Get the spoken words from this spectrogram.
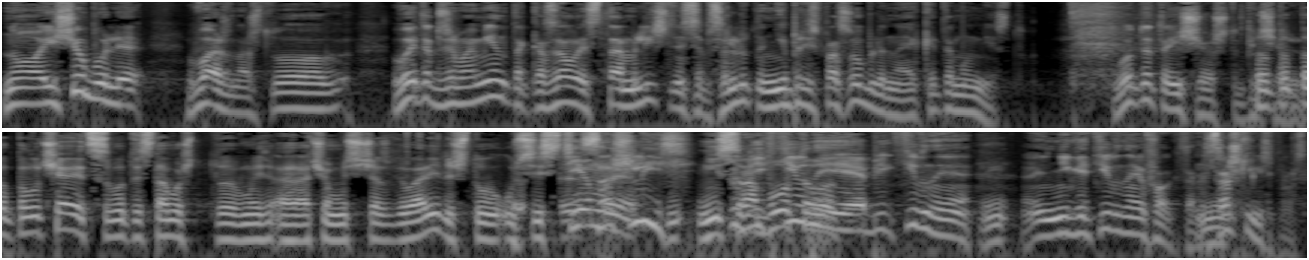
Но еще более важно, что в этот же момент оказалась там личность абсолютно не приспособленная к этому месту. Вот это еще что печально. Получается, вот из того, что мы, о чем мы сейчас говорили, что у системы Сошлись не сработало... и объективные негативные факторы. Нет. Сошлись просто.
